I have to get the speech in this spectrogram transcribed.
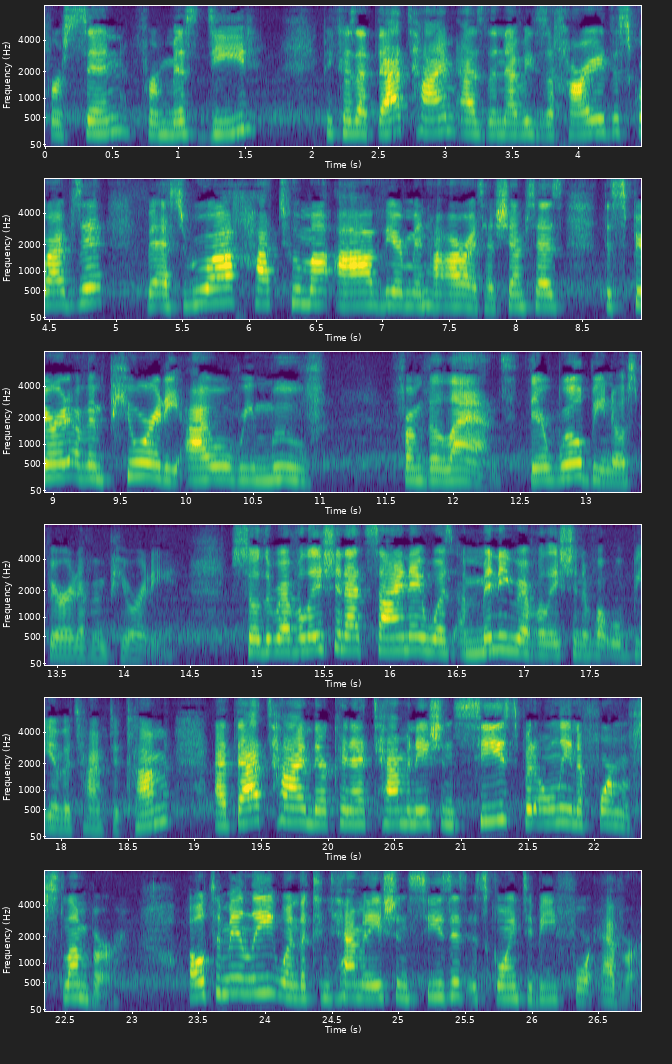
for sin, for misdeed, because at that time, as the Navi Zechariah describes it, hatuma avir min haaretz. Hashem says, the spirit of impurity I will remove from the land. There will be no spirit of impurity. So the revelation at Sinai was a mini revelation of what will be in the time to come. At that time, their contamination ceased, but only in a form of slumber. Ultimately, when the contamination ceases, it's going to be forever.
